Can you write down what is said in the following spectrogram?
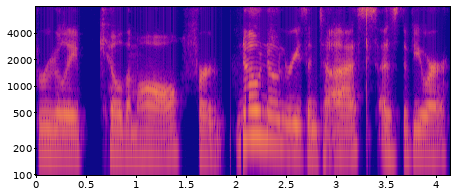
brutally kill them all for no known reason to us as the viewer.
